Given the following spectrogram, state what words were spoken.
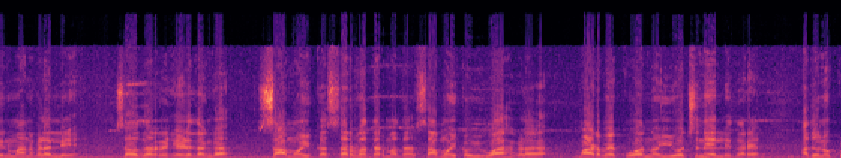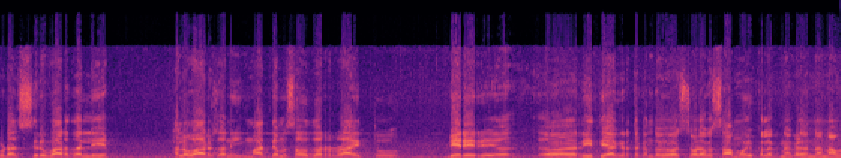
ದಿನಮಾನಗಳಲ್ಲಿ ಸಹೋದರರು ಹೇಳಿದಂಗೆ ಸಾಮೂಹಿಕ ಸರ್ವಧರ್ಮದ ಸಾಮೂಹಿಕ ವಿವಾಹಗಳ ಮಾಡಬೇಕು ಅನ್ನೋ ಯೋಚನೆಯಲ್ಲಿದ್ದಾರೆ. ಅದನ್ನು ಕೂಡ ಸಿರವಾರದಲ್ಲಿ ಹಲವಾರು ಜನ ಈ ಮಾಧ್ಯಮ ಸಹೋದರರಾಯಿತು. ಬೇರೆ ರೀತಿಯಾಗಿರ್ತಕ್ಕಂಥ ವ್ಯವಸ್ಥೆ ಒಳಗೆ ಸಾಮೂಹಿಕ ಲಗ್ನಗಳನ್ನು ನಾವು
